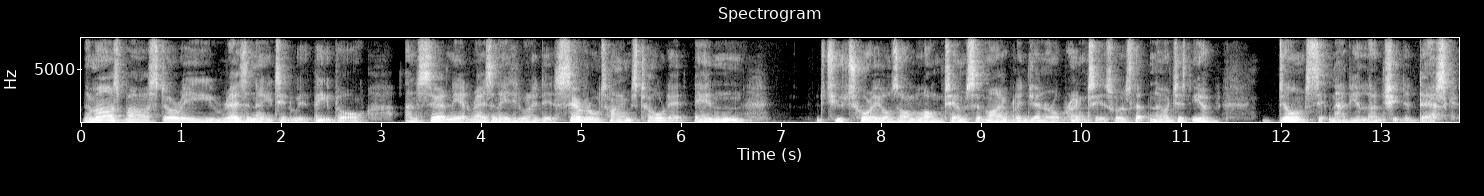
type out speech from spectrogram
the Mars bar story resonated with people, and certainly it resonated when I did several times told it in tutorials on long-term survival in general practice was that no just you know don't sit and have your lunch at your desk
